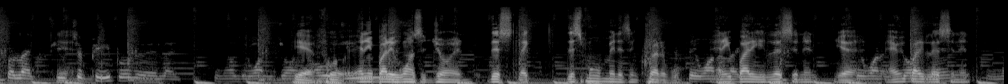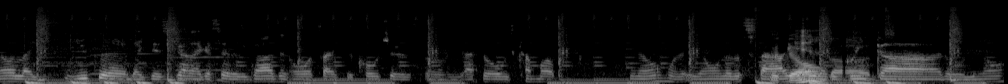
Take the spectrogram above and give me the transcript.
for like future people that like you know they want to join. yeah, for anybody who wants to join this, like this movement is incredible. They want Anybody listening, yeah, they wanna everybody join in, listening, You know, like you could like there's God, like I said, there's gods in all types of cultures, so I could always come up. You know, with your own little style. With your own like a Greek god, or you know.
